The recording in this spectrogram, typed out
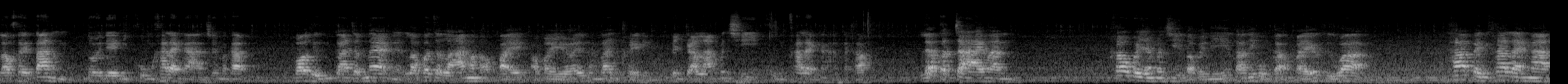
เราเคยตั้งโดยเดบิตคุมค่าแรงงานใช่ไหมครับพอถึงการจำแนกเนี่ยเราก็จะล้างมันออกไปเอาไปไว้ทางด้านเครดิตเป็นการล้างบัญชีคุมค่าแรงงานนะครับ แล้วกระจายมันเข้าไปยังบัญชีต่อไปนี้ ตามที่ผมกลับไปก็คือว่า ถ้าเป็นค่าแรงงาน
